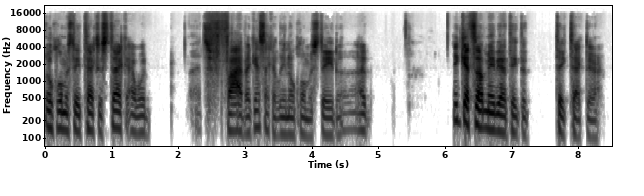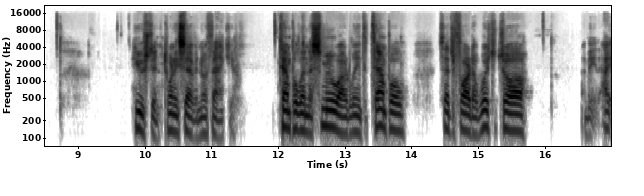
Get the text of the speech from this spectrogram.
Oklahoma State, Texas Tech, I would, it's five. I guess I could lean Oklahoma State. Uh, I, it gets up, maybe I'd take the take Tech there. Houston, 27. No, thank you. Temple in the SMU, I would lean to Temple. Central Florida, Wichita. I mean, I,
